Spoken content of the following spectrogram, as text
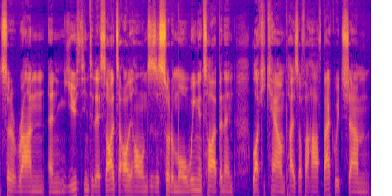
sort of run and youth into their side. So Ollie Hollands is a sort of more winger type, and then Lachie Cowan plays off a halfback, which um,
